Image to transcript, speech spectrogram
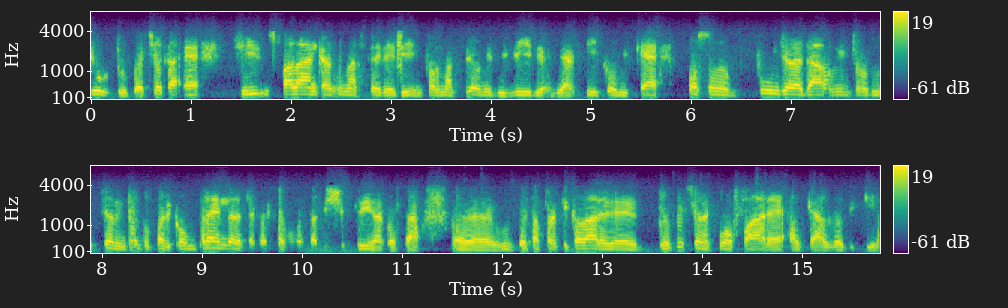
YouTube, eccetera, e si spalanca una serie di informazioni, di video, di articoli che possono fungere da un'introduzione intanto per comprendere se questa, questa disciplina, questa, eh, questa, particolare professione può fare al caso di chi,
